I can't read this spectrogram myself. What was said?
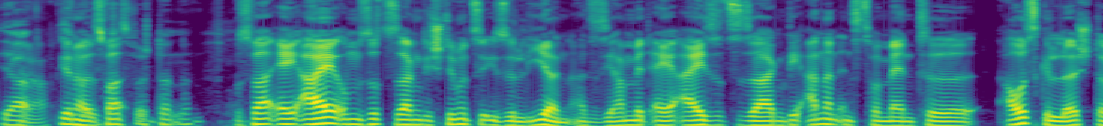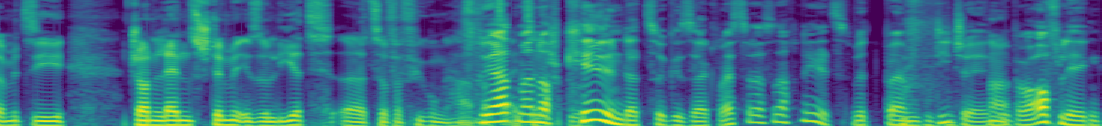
Ja, Ja. Genau, das ich war- habe. Es war AI, um sozusagen die Stimme zu isolieren. Also sie haben mit AI sozusagen die anderen Instrumente ausgelöscht, damit sie John Lennons Stimme isoliert äh, zur Verfügung haben. Früher hat man noch Spur. Killen dazu gesagt. Weißt du das noch, Nils? Mit beim DJ, Ja. beim Auflegen.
